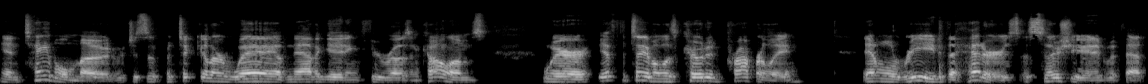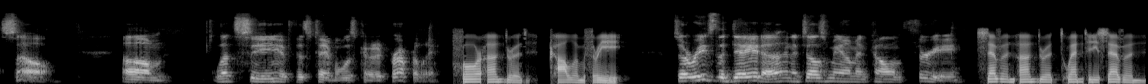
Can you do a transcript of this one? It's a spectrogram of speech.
in table mode, which is a particular way of navigating through rows and columns, where if the table is coded properly, it will read the headers associated with that cell. Um, let's see if this table is coded properly. 400. Column 3. So it reads the data and it tells me I'm in column three, 727.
